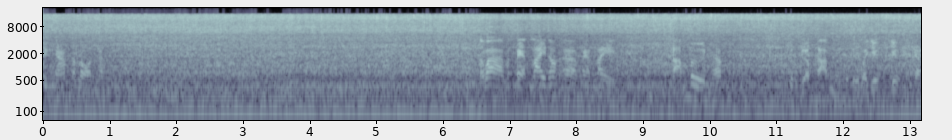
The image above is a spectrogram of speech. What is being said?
ดึงน้ำตลอดนะแต่ว่ามันแปดไร่เนาะอ่าแปดไร่สามหมื่นครับ เกือบเกือบสามหมื่นก็ถือว่าเยอะเยอะเหมือนกัน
